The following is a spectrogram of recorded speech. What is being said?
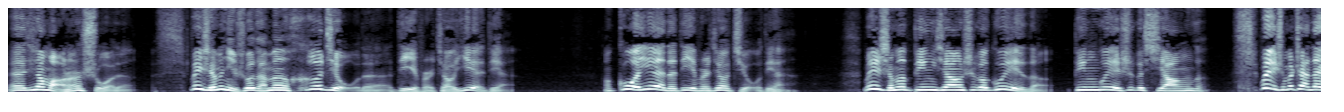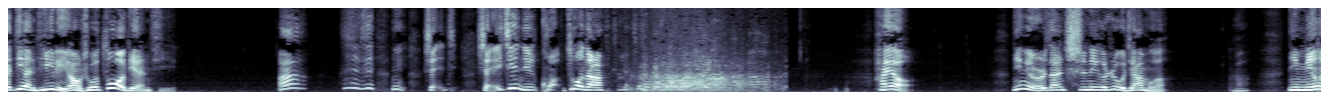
呃，就像网上说的，为什么你说咱们喝酒的地方叫夜店，啊，过夜的地方叫酒店？为什么冰箱是个柜子，冰柜是个箱子？为什么站在电梯里要说坐电梯？啊，你你你谁谁进去坐坐那儿？还有。你比如咱吃那个肉夹馍，啊，你明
